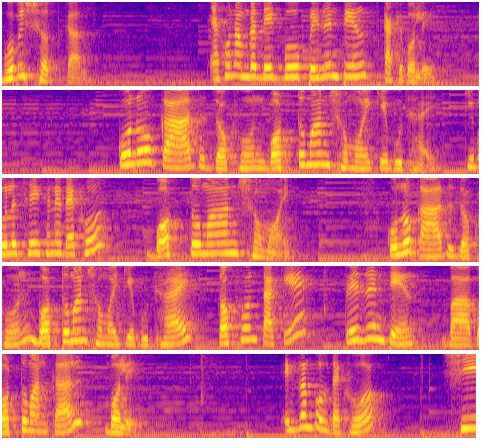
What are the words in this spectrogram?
ভবিষ্যৎকাল। এখন আমরা দেখব প্রেজেন্ট টেন্স কাকে বলে। কোনো কাজ যখন বর্তমান সময়কে বুঝায়, কি বলেছে এখানে দেখো? বর্তমান সময়। কোনো কাজ যখন বর্তমান সময়কে বুঝায়, তখন তাকে প্রেজেন্ট টেন্স বা বর্তমানকাল বলে। এক্সাম্পল দেখো শি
